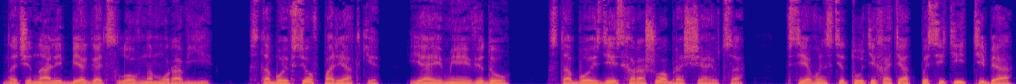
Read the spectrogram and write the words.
начинали бегать словно муравьи. «С тобой все в порядке? Я имею в виду, с тобой здесь хорошо обращаются. Все в институте хотят посетить тебя,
